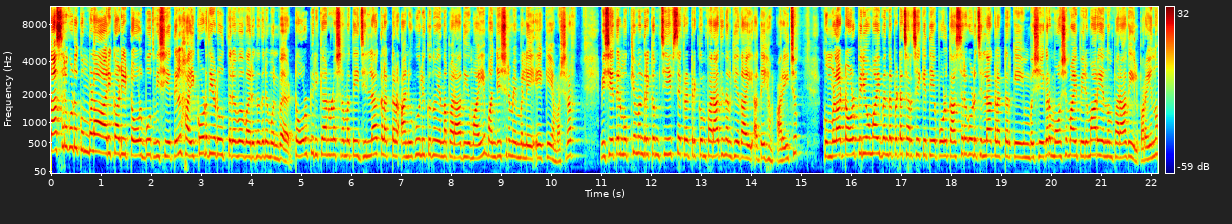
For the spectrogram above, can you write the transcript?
കാസർഗോഡ് കുമ്പള ആരിക്കാടി ടോൾ ബൂത്ത് വിഷയത്തിൽ ഹൈക്കോടതിയുടെ ഉത്തരവ് വരുന്നതിന് മുൻപ് ടോൾ പിരിക്കാനുള്ള ശ്രമത്തെ ജില്ലാ കളക്ടർ അനുകൂലിക്കുന്നു എന്ന പരാതിയുമായി Manjeshwaram M L A K M Ashraf. വിഷയത്തിൽ മുഖ്യമന്ത്രിക്കും ചീഫ് സെക്രട്ടറിക്കും പരാതി നൽകിയതായി അദ്ദേഹം അറിയിച്ചു. കുമ്പള ടോൾ പിരിവുമായി ബന്ധപ്പെട്ട ചർച്ചയ്ക്കെത്തിയപ്പോൾ കാസർഗോഡ് ജില്ലാ കളക്ടർ കെ ബഷീർ മോശമായി പെരുമാറിയെന്നും പരാതിയിൽ പറയുന്നു.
